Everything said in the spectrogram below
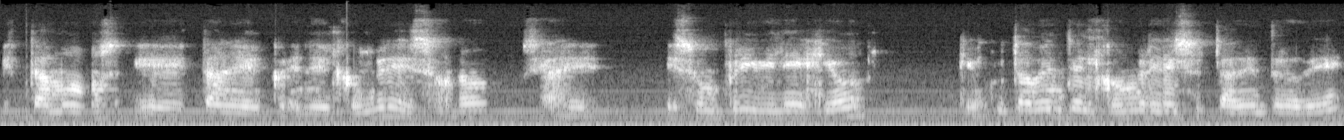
estamos eh, están en el, Congreso, ¿no? O sea, eh, es un privilegio que justamente el Congreso está dentro de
